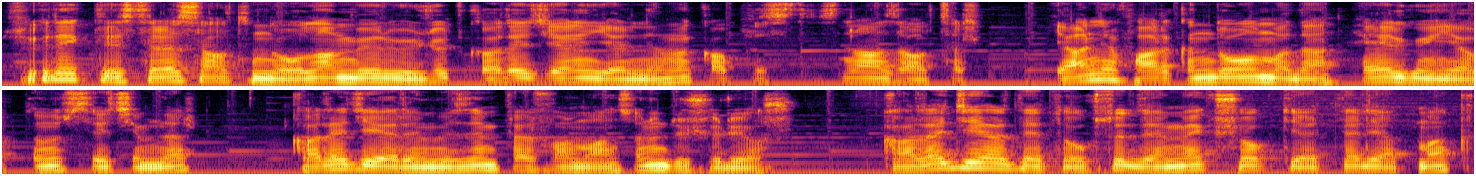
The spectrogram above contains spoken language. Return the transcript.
Sürekli stres altında olan bir vücut karaciğerin yenileme kapasitesini azaltır. Yani farkında olmadan her gün yaptığımız seçimler karaciğerimizin performansını düşürüyor. Karaciğer detoksu demek şok diyetler yapmak,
